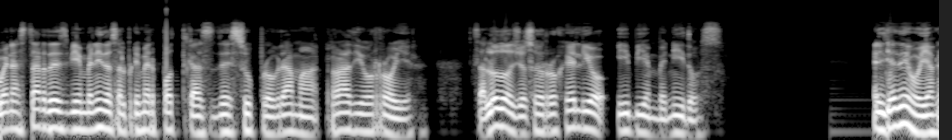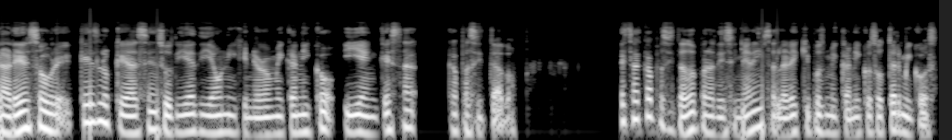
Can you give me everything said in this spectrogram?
Buenas tardes, bienvenidos al primer podcast de su programa Radio Roger. Saludos, yo soy Rogelio y bienvenidos. El día de hoy hablaré sobre qué es lo que hace en su día a día un ingeniero mecánico y en qué está capacitado. Está capacitado para diseñar e instalar equipos mecánicos o térmicos,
